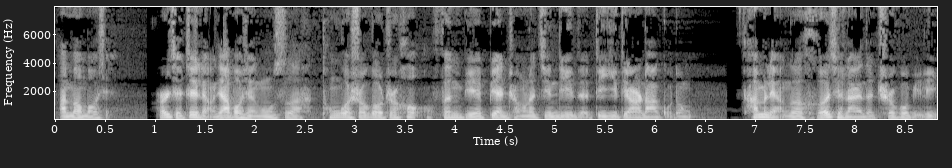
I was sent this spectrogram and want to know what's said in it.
安邦保险，而且这两家保险公司啊，通过收购之后，分别变成了金地的第一、第二大股东。他们两个合起来的持股比例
